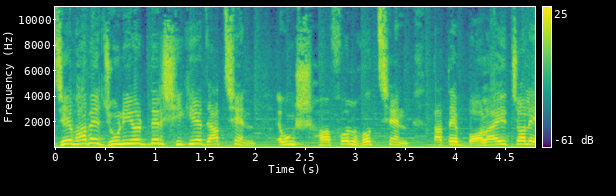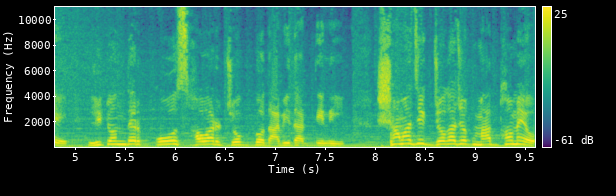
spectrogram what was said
যেভাবে জুনিয়রদের শিখিয়ে যাচ্ছেন এবং সফল হচ্ছেন, তাতে বলাই চলে লিটনদের কোচ হওয়ার যোগ্য দাবিদার তিনি। সামাজিক যোগাযোগ মাধ্যমেও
